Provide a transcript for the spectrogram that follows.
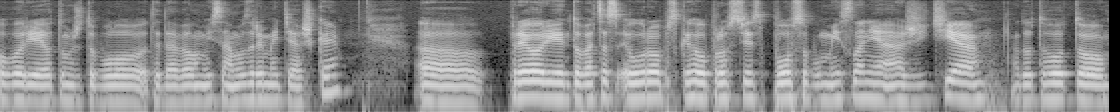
hovorí aj o tom, že to bolo teda veľmi samozrejme ťažké, uh, preorientovať sa z európskeho proste spôsobu myslenia a žitia do tohoto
